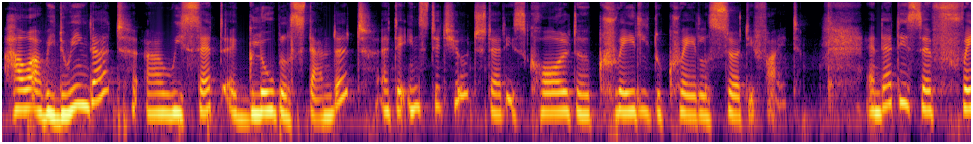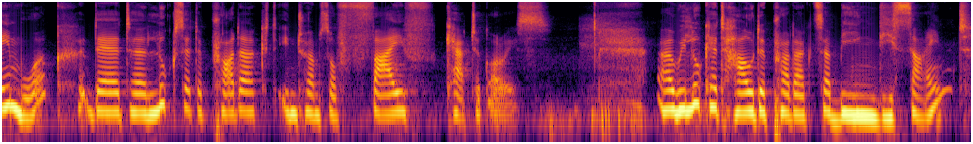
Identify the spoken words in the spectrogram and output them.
How are we doing that? Uh, we set a global standard at the Institute that is called Cradle to Cradle Certified. And that is a framework that uh, looks at a product in terms of five categories. Uh, we look at how the products are being designed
